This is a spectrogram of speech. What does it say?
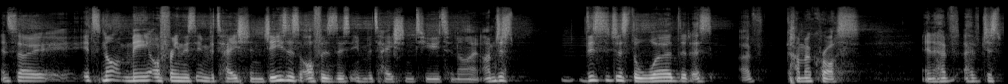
And so it's not me offering this invitation. Jesus offers this invitation to you tonight. I'm just, this is just the word that I've come across and have, have just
